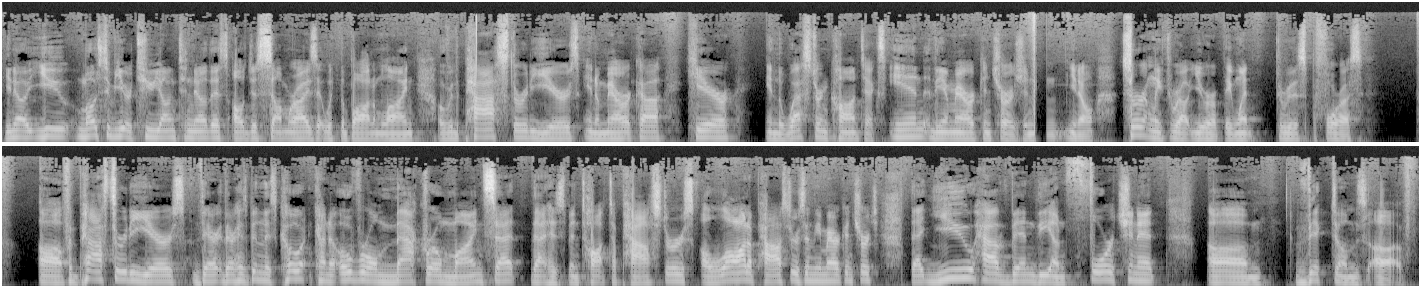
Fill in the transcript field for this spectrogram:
You know, you most of you are too young to know this. I'll just summarize it with the bottom line. Over the past 30 years in America, here in the Western context, in the American church, and you know, certainly throughout Europe, they went through this before us. Uh, for the past 30 years, there, there has been this co- kind of overall macro mindset that has been taught to pastors, a lot of pastors in the American church, that you have been the unfortunate um, victims of.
